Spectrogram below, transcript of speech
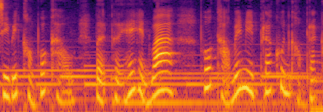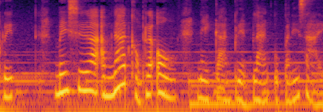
ชีวิตของพวกเขาเปิดเผยให้เห็นว่า พวกเขาไม่มีพระคุณของพระคริสต์ไม่เชื่ออำนาจของพระองค์ในการเปลี่ยนแปลงอุปนิสัย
